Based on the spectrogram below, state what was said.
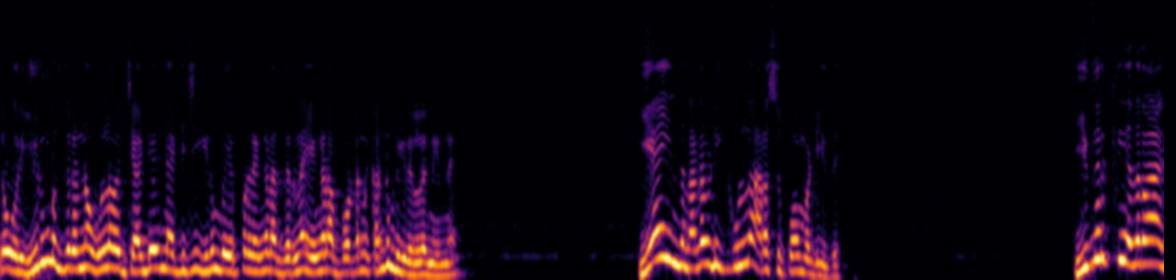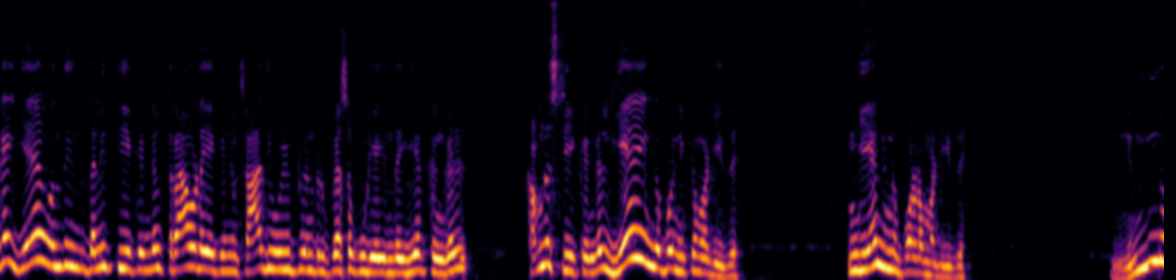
ஏன் ஒரு இரும்பு திறனை உள்ளே வச்சு அடி அடி அடித்து இரும்பை எப்படி எங்கடா திறனா எங்கடா போட்டேன்னு கண்டுபிடிக்கிறதில்ல நின்று ஏன் இந்த நடவடிக்கைக்குள்ளே அரசு போக மாட்டேங்குது? இதற்கு எதிராக ஏன் வந்து இந்த தலித் இயக்கங்கள் திராவிட இயக்கங்கள் சாதி ஒழிப்பு என்று பேசக்கூடிய இந்த இயக்கங்கள் கம்யூனிஸ்ட் இயக்கங்கள் ஏன் இங்கே போய் நிற்க மாட்டேங்குது? இங்கே ஏன் நின்று போராட மாட்டேங்குது? நின்று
